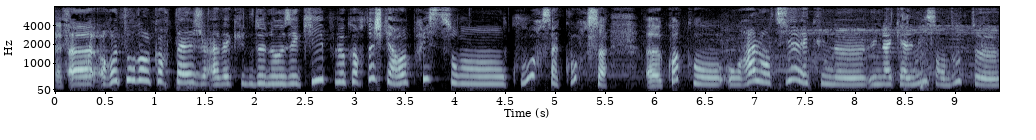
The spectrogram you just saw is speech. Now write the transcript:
Euh, retour dans le cortège avec une de nos équipes. Le cortège qui a repris son cours, sa course, euh, quoiqu'au au ralenti avec une, accalmie sans doute euh,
